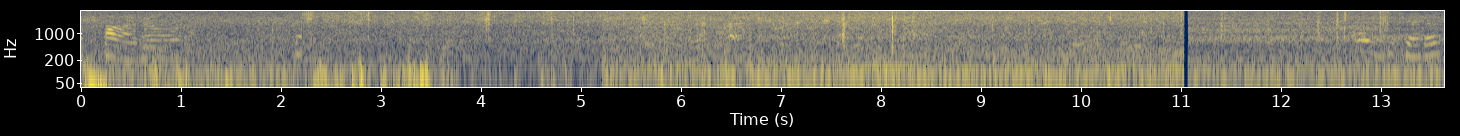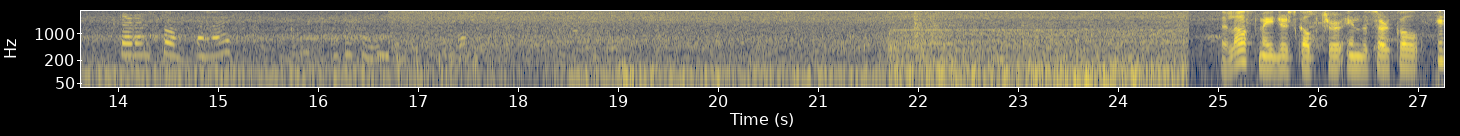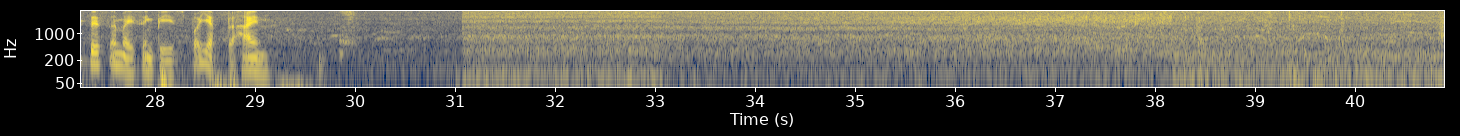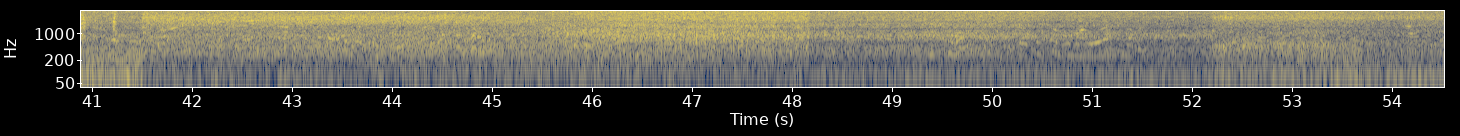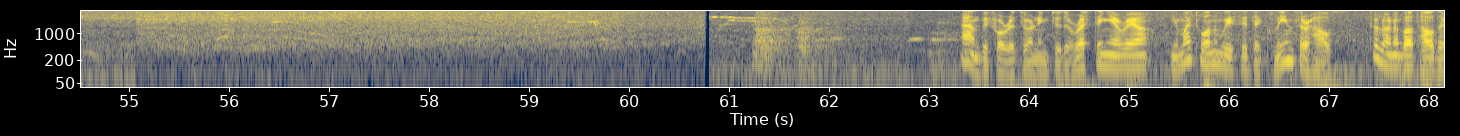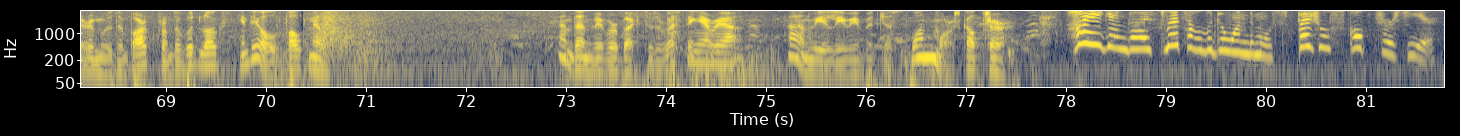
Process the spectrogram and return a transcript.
The last major sculpture in the circle is this amazing piece by Jeppe Hein. And before returning to the resting area, you might want to visit a cleanser house to learn about how they remove the bark from the wood logs in the old pulp mill. And then we were back to the resting area, and we leave you with just one more sculpture. Hi again, guys. Let's have a look at one of the most special sculptures here.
